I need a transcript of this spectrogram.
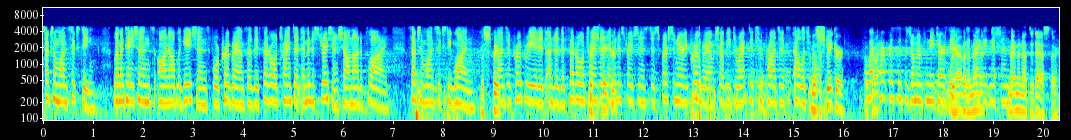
Section 160, limitations on obligations for programs of the Federal Transit Administration shall not apply. Section 161, funds appropriated under the Federal Transit Speaker. Administration's discretionary program shall be directed to projects eligible. Mr. Speaker, For what purpose does the gentleman from New Jersey we have an amendment, recognition? amendment at the desk there.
